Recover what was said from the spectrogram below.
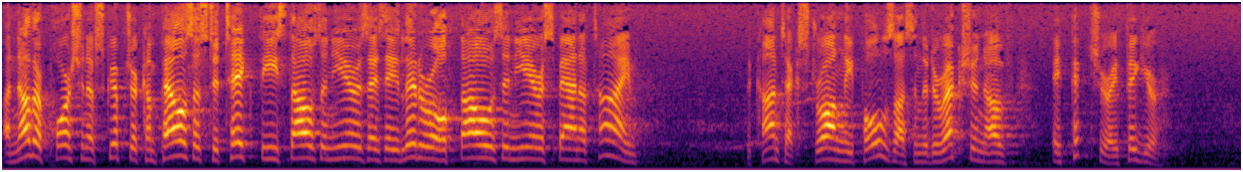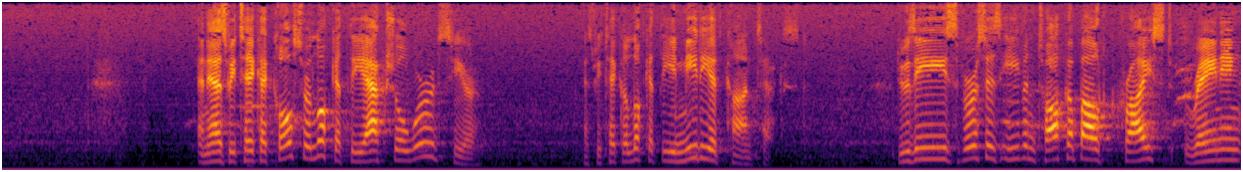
another portion of Scripture compels us to take these thousand years as a literal thousand year span of time, the context strongly pulls us in the direction of a picture, a figure. And as we take a closer look at the actual words here, as we take a look at the immediate context, Do these verses even talk about Christ reigning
